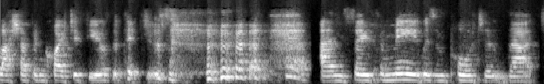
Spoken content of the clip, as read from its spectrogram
flash up in quite a few of the pictures. and so for me, it was important that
